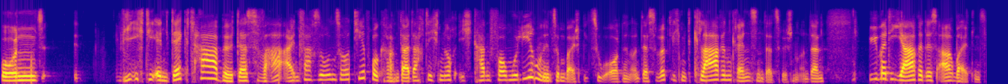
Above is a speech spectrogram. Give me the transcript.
Und wie ich die entdeckt habe, das war einfach so ein Sortierprogramm. Da dachte ich noch, ich kann Formulierungen zum Beispiel zuordnen und das wirklich mit klaren Grenzen dazwischen. Und dann über die Jahre des Arbeitens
